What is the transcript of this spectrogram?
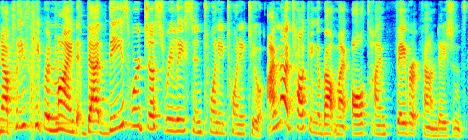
Now, please keep in mind that these were just released in 2022. I'm not talking about my all-time favorite foundations.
